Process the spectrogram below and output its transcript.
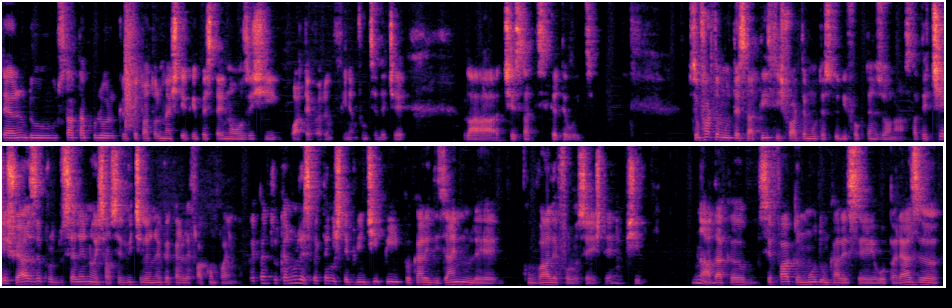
iar în rândul startup-urilor cred că toată lumea știe că e peste 90 și poate în fine, în funcție de ce, la ce statistică te uiți. Sunt foarte multe statistici, foarte multe studii făcute în zona asta. De ce eșuează produsele noi sau serviciile noi pe care le fac companiile? Păi pentru că nu respectă niște principii pe care designul le cumva le folosește și na, dacă se fac în modul în care se operează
